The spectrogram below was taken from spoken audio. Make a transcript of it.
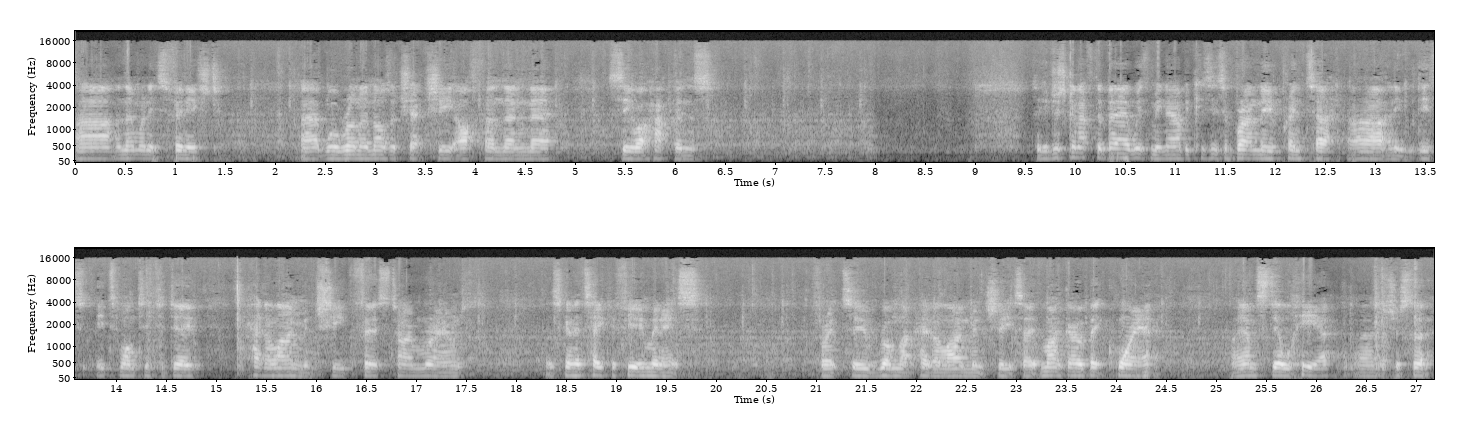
uh, and then when it's finished uh, we'll run a nozzle check sheet off and then uh, see what happens. So you're just going to have to bear with me now because it's a brand new printer uh, and it, it's, it's wanting to do head alignment sheet first time round. It's going to take a few minutes for it to run that head alignment sheet so it might go a bit quiet. I am still here it's just that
